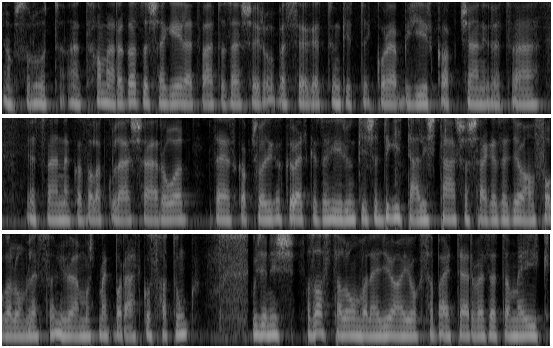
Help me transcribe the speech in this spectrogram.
Abszolút. Hát ha már a gazdasági életváltozásairól beszélgettünk itt egy korábbi hír kapcsán, illetve illetve ennek az alakulásáról. Ehhez kapcsolódik a következő hírünk is. A digitális társaság ez egy olyan fogalom lesz, amivel most megbarátkozhatunk. Ugyanis az asztalon van egy olyan jogszabálytervezet, amelyik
